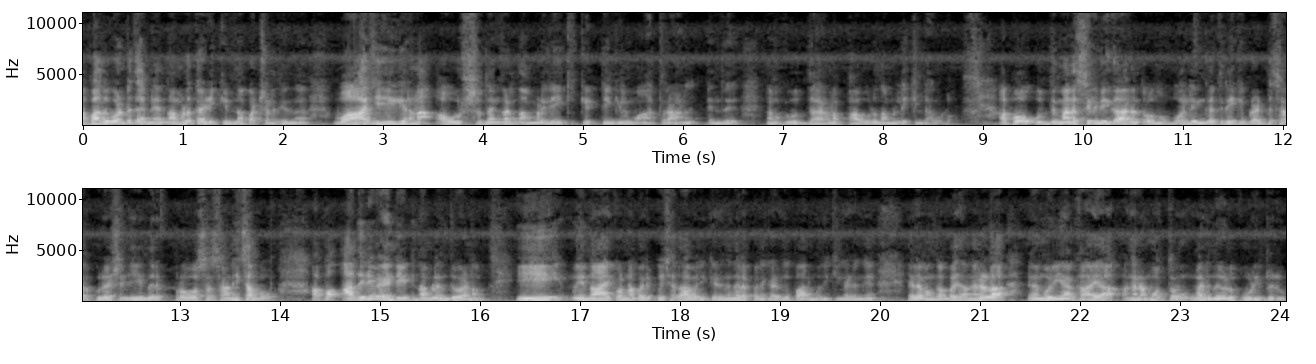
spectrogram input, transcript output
അപ്പോൾ അതുകൊണ്ട് തന്നെ നമ്മൾ കഴിക്കുന്ന ഭക്ഷണത്തിൽ നിന്ന് വാചീകരണ ഔഷധങ്ങൾ നമ്മളിലേക്ക് കിട്ടിയെങ്കിൽ മാത്രമാണ് എന്ത്? നമുക്ക് ഉദ്ധാരണ പവർ നമ്മളിലേക്ക് ഉണ്ടാവുള്ളൂ. അപ്പോൾ മനസ്സിൽ വികാരം തോന്നുമ്പോൾ ലിംഗത്തിലേക്ക് ബ്ലഡ് സർക്കുലേഷൻ ചെയ്യുന്ന ഒരു പ്രോസസ്സാണ് ഈ സംഭവം. അപ്പോൾ അതിന് വേണ്ടിയിട്ട് നമ്മൾ എന്ത് വേണം? ഈ നായക്കൊണ്ണ പരിപ്പ് ശതാവരിക്കിഴങ്ങ് നിലപ്പനക്കിഴങ്ങ് പാൽമുതിക്കും കിഴങ്ങ് ഇലവങ്കം അങ്ങനെയുള്ള മുരിങ്ങാക്കായ അങ്ങനെ മൊത്തം മരുന്നുകൾ കൂടിയിട്ടൊരു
